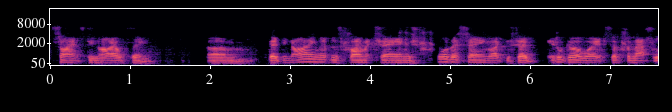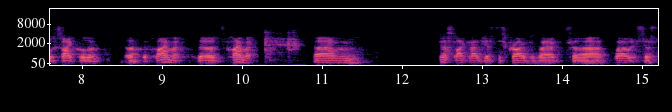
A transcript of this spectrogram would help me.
science denial thing. Um, they're denying that there's climate change, or they're saying, like you said, it'll go away. It's just the natural cycle of, of the climate, the Earth's climate. Um, just like I just described about, uh, well, it's just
